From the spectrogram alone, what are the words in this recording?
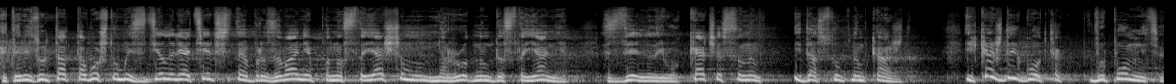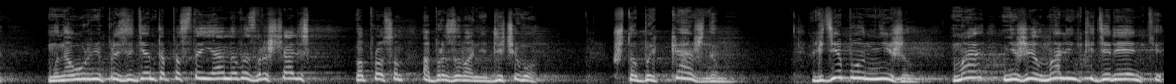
Это результат того, что мы сделали отечественное образование по-настоящему народным достоянием, сделали его качественным и доступным каждому. И каждый год, как вы помните, мы на уровне президента постоянно возвращались к вопросам образования. Для чего? Чтобы каждому, где бы он ни жил, не жил в маленькой деревеньке,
